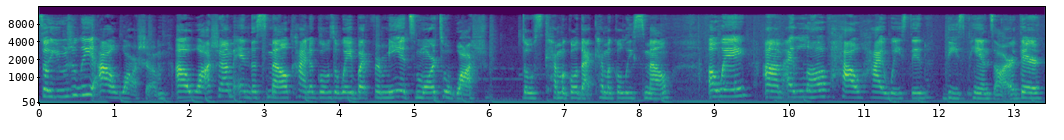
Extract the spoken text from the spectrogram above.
So usually I'll wash them. I'll wash them and the smell kind of goes away. But for me, it's more to wash those chemical, that chemically smell away. Um, I love how high-waisted these pants are. They're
